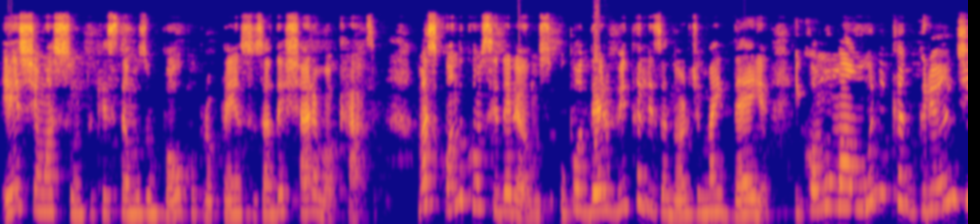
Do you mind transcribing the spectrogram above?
Este é um assunto que estamos um pouco propensos a deixar ao acaso. Mas quando consideramos o poder vitalizador de uma ideia e como uma única grande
